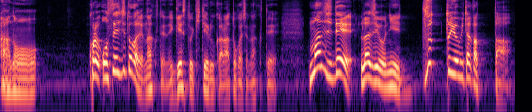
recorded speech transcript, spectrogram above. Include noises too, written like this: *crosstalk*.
あのこれお世辞とかじゃなくてねゲスト来てるからとかじゃなくてマジでラジオにずっと呼びたかった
